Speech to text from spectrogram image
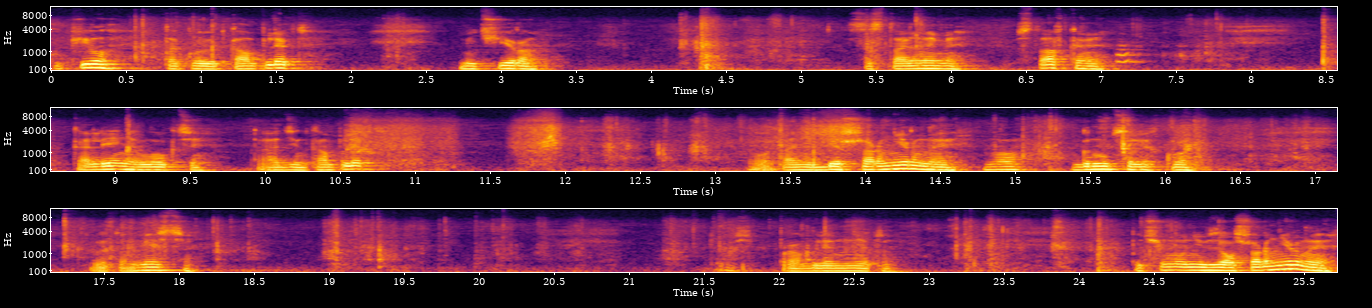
купил такой вот комплект Мичиро с остальными вставками. Колени, локти. Это один комплект. Вот они бесшарнирные, но гнутся легко в этом месте. То есть проблем нету. Почему не взял шарнирные?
